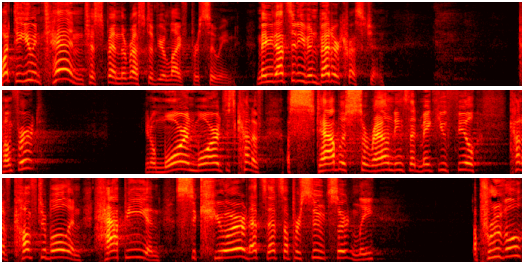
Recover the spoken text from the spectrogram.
What do you intend to spend the rest of your life pursuing? Maybe that's an even better question. Comfort? You know, more and more just kind of established surroundings that make you feel kind of comfortable and happy and secure. That's, that's a pursuit, certainly. Approval?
